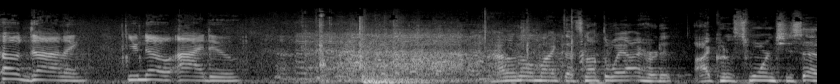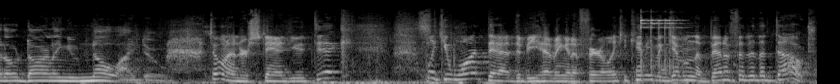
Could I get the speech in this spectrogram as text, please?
Oh, darling, you know I do. I don't know, Mike. That's not the way I heard it. I could have sworn she said, oh, darling, you know I do. Don't understand you, Dick. It's like you want Dad to be having an affair, like you can't even give him the benefit of the doubt.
